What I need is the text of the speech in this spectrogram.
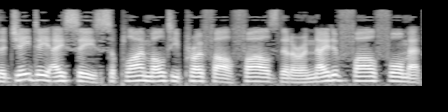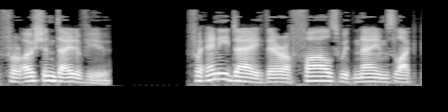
The GDACs supply multi-profile files that are a native file format for Ocean DataView. For any day there are files with names like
